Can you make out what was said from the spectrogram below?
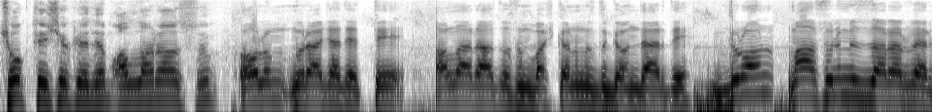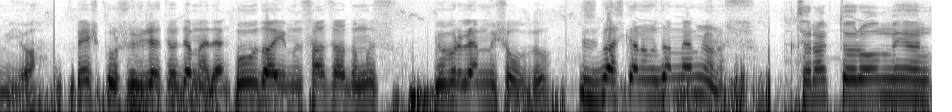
çok teşekkür ederim. Allah razı olsun. Oğlum müracaat etti. Allah razı olsun başkanımız da gönderdi. Drone mahsulümüz zarar vermiyor. 5 kuruş ücret ödemeden buğdayımız, hasadımız gübrelenmiş oldu. Biz başkanımızdan memnunuz. traktör olmayan,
